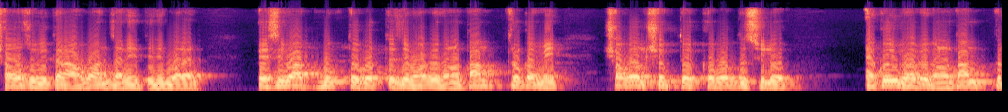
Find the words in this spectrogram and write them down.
সহযোগিতার আহ্বান জানিয়ে তিনি বলেন পেশিবাদ মুক্ত করতে যেভাবে গণতন্ত্রকামী সকল শক্তি ঐক্যবদ্ধ ছিল, একইভাবে গণতন্ত্র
